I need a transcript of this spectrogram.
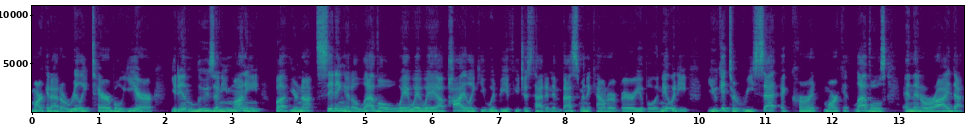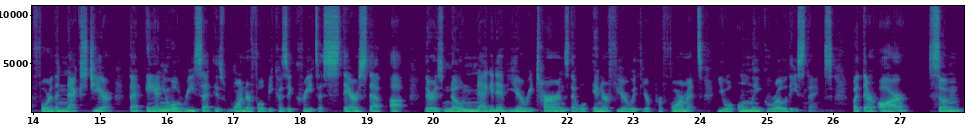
market had a really terrible year, you didn't lose any money, but you're not sitting at a level way way way up high like you would be if you just had an investment account or a variable annuity. You get to reset at current market levels and then ride that for the next year. That annual reset is wonderful because it creates a stair step up there is no negative year returns that will interfere with your performance. You will only grow these things. But there are some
